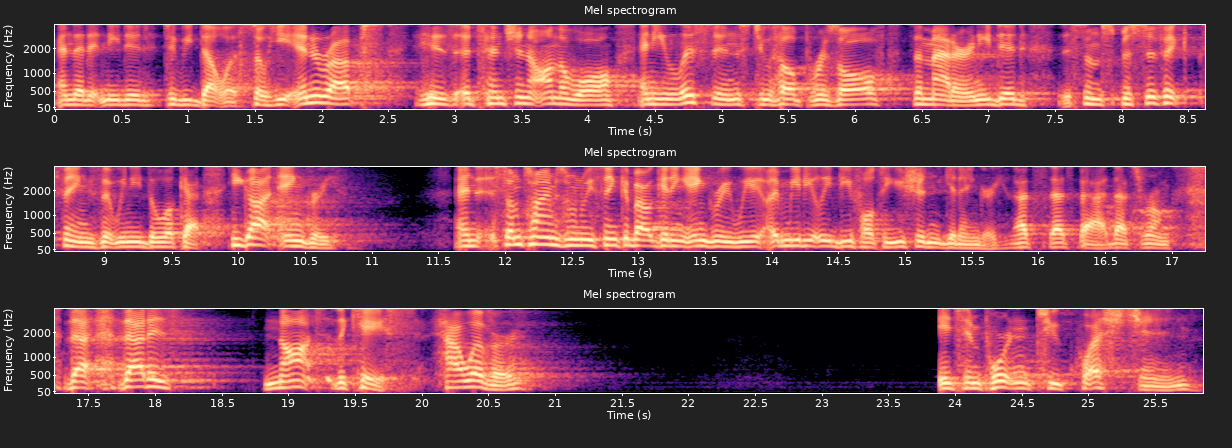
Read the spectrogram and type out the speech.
and that it needed to be dealt with. So he interrupts his attention on the wall and he listens to help resolve the matter. And he did some specific things that we need to look at. He got angry. And sometimes when we think about getting angry, we immediately default to you shouldn't get angry. That's, that's bad. That's wrong. That, that is not the case. However, it's important to question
